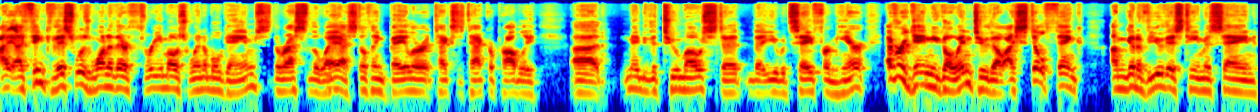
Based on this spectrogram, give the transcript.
I, I, think this was one of their three most winnable games the rest of the way. I still think Baylor at Texas Tech are probably uh, maybe the two most uh, that you would say from here. Every game you go into, though, I still think I'm going to view this team as saying,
